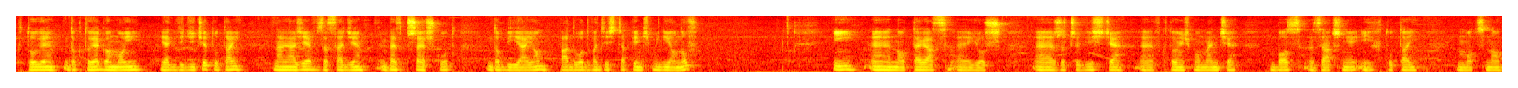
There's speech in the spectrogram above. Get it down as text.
który, do którego moi, jak widzicie tutaj, na razie w zasadzie bez przeszkód dobijają. Padło 25 milionów i e, no teraz e, już e, rzeczywiście w którymś momencie boss zacznie ich tutaj mocno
